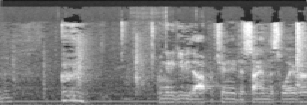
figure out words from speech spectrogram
Mm-hmm. I'm going to give you the opportunity to sign this waiver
